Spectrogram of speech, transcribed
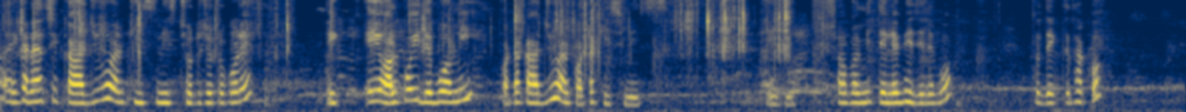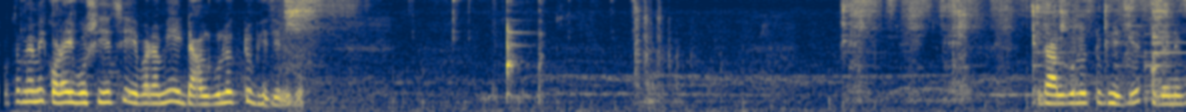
আর এখানে আছে কাজু আর কিশমিশ ছোট ছোট করে। এই অল্পই দেব আমি কটা কাজু আর কটা কিশমিশ। এই যে, সব আমি তেলে ভেজে নেব। তো দেখতে থাকো। প্রথমে আমি কড়াই বসিয়েছি, এবার আমি এই ডালগুলো একটু ভেজে নেব। ডালগুলো একটু ভেজে তুলে নেব।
